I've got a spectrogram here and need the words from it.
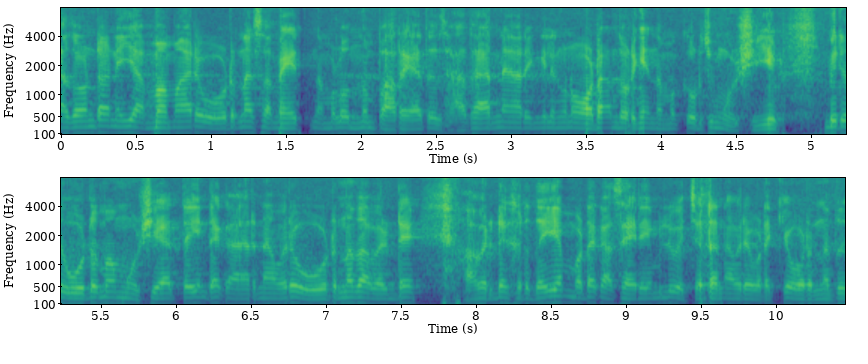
അതുകൊണ്ടാണ് ഈ അമ്മമാരെ ഓടുന്ന സമയത്ത് നമ്മളൊന്നും പറയാത്തത്. സാധാരണ ആരെങ്കിലും ഇങ്ങനെ ഓടാൻ തുടങ്ങിയാൽ നമുക്ക് കുറച്ച് മുഷിയും. ഇവർ ഓടുമ്പോൾ മുഷിയാത്തതിന്റെ കാരണം അവർ ഓടുന്നത് അവരുടെ അവരുടെ ഹൃദയം ഇവിടെ കസേരയിൽ വെച്ചിട്ടാണ് അവർ അവരെവിടേക്ക് ഓടുന്നത്.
